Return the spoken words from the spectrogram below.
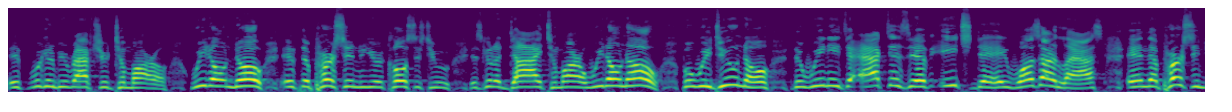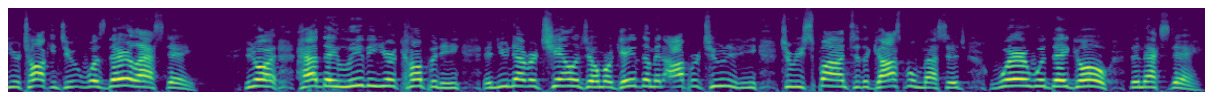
if we're going to be raptured tomorrow. We don't know if the person you're closest to is going to die tomorrow. We don't know. But we do know that we need to act as if each day was our last, and the person you're talking to was their last day. You know, had they leaving your company and you never challenged them or gave them an opportunity to respond to the gospel message, where would they go the next day?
